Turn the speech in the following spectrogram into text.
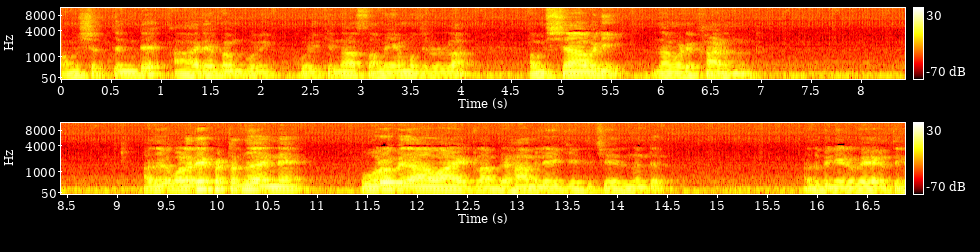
വംശത്തിന്റെ ആരംഭം കുറി കുറിക്കുന്ന ആ സമയം മുതലുള്ള വംശാവലി നാം ഇവിടെ കാണുന്നുണ്ട്. അത് വളരെ പെട്ടെന്ന് തന്നെ പൂർവപിതാവായിട്ടുള്ള അബ്രഹാമിലേക്ക് എത്തിച്ചേരുന്നുണ്ട്. അത് പിന്നീട് വേഗത്തിൽ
